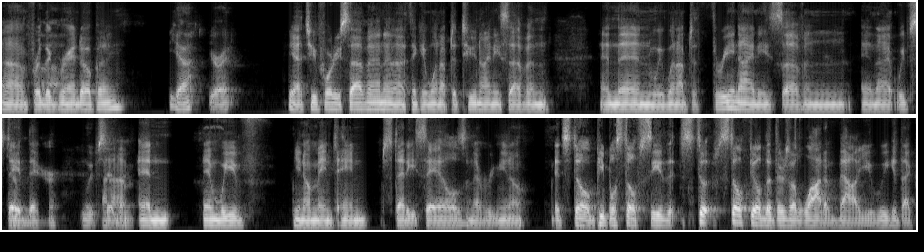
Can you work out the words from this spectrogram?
um, for the uh, grand opening. Yeah, you're right. Yeah, 247, and I think it went up to 297, and then we went up to 397, and I, we've stayed there. We've stayed um, and and we've you know maintained steady sales and every you know it's still people still see that still still feel that there's a lot of value. We get that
